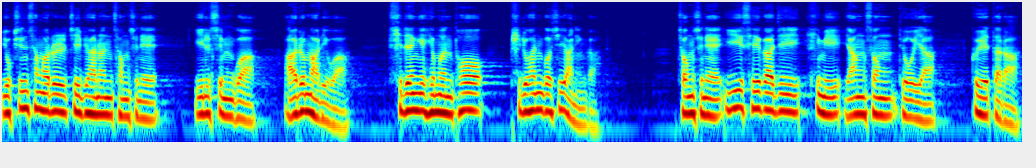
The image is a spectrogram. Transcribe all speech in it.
육신 생활을 지배하는 정신의 일심과 아르마리와 실행의 힘은 더 필요한 것이 아닌가. 정신의 이 세 가지 힘이 양성되어야 그에 따라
